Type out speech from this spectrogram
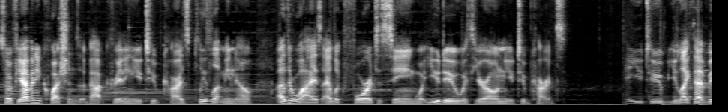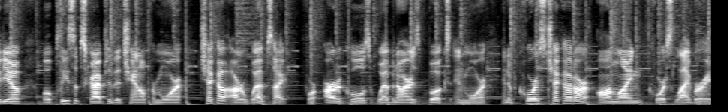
So if you have any questions about creating YouTube cards, please let me know. Otherwise, I look forward to seeing what you do with your own YouTube cards. Hey YouTube, you like that video? Well, please subscribe to the channel for more. Check out our website for articles, webinars, books, and more. And of course, check out our online course library,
